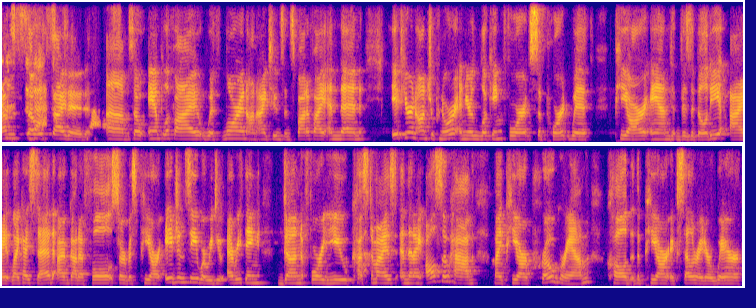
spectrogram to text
I'm so excited. Um, so, Amplify with Lauren on iTunes and Spotify. And then, if you're an entrepreneur and you're looking for support with PR and visibility. I, like I said, I've got a full service PR agency where we do everything done for you, customized. And then I also have my PR program called the PR Accelerator, where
